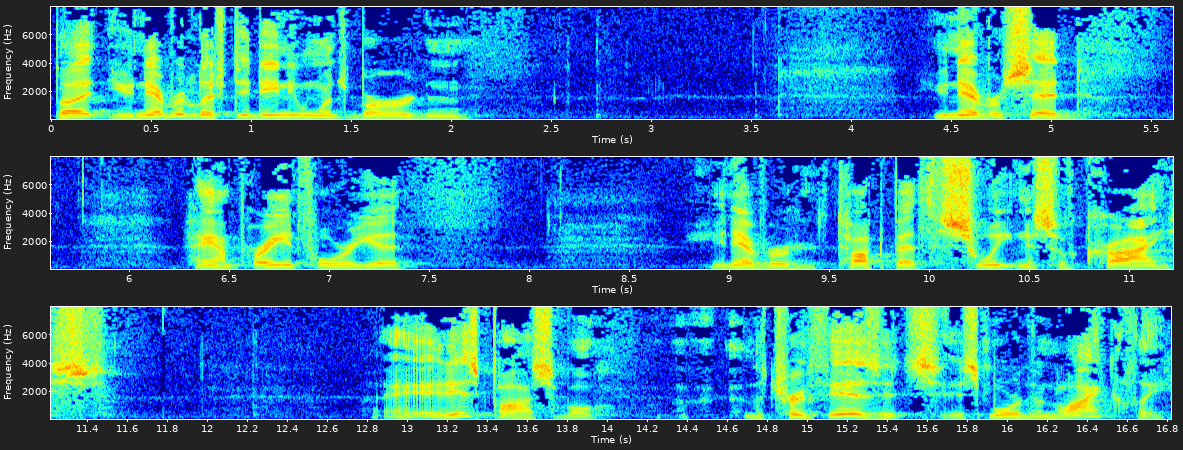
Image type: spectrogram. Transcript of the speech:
but you never lifted anyone's burden. You never said, Hey, I'm praying for you. You never talked about the sweetness of Christ. It is possible the truth is, it's, it's more than likely.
